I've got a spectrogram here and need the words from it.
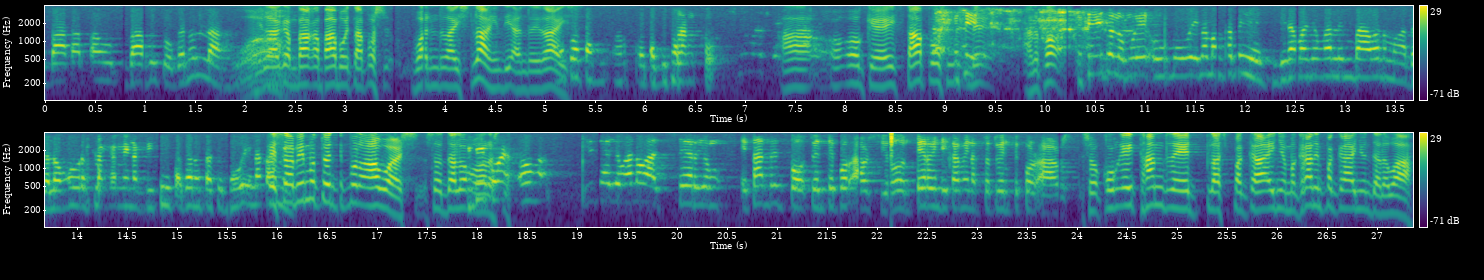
baka pa baboy ko, ganun lang. Nilagang baka baboy tapos one rice lang, hindi andre rice. Opo, tag, opo, tag-isa lang po. Ah, o- okay. Tapos, may- ano pa? Kasi idol, umuwi, umuwi naman kami eh. Hindi naman yung halimbawa ng mga dalawang oras lang kami nagbisita, ganun, tapos umuwi na Eh, kami. sabi mo 24 hours. So, dalawang hindi oras po, na. oh, yun nga yung ano, ah, sir, yung 800 po, 24 hours yun. Pero hindi kami nagto 24 hours. So, kung 800 plus pagkain nyo, magkano yung pagkain yung dalawa?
